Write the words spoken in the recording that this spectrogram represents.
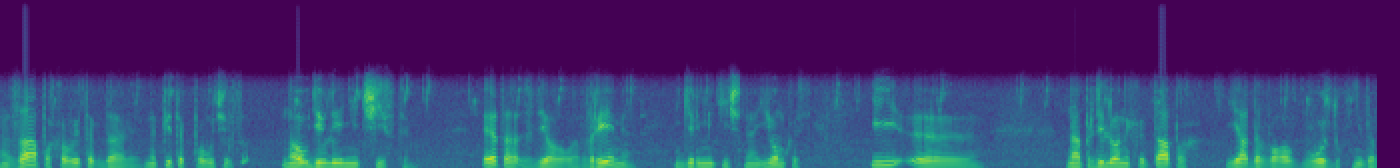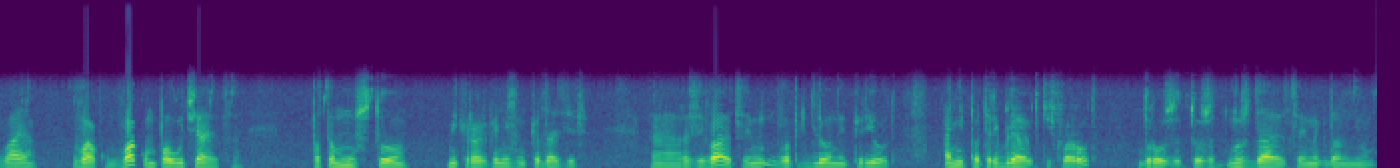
запахов и так далее. Напиток получился на удивление чистым. Это сделало время и герметичная емкость. И э, на определенных этапах я давал воздух, не давая вакуум. Вакуум получается, потому что микроорганизмы, когда здесь э, развиваются, в определенный период они потребляют кислород, дрожжи тоже нуждаются иногда в нем.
